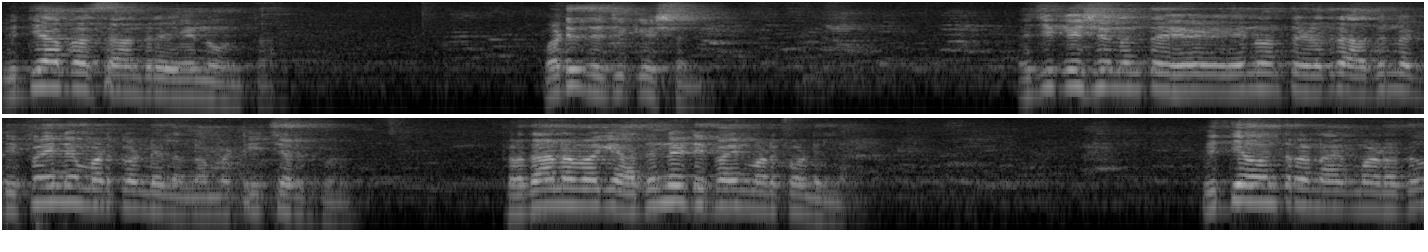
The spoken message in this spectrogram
ವಿದ್ಯಾಭ್ಯಾಸ ಅಂದರೆ ಏನು ಅಂತ? ವಾಟ್ ಈಸ್ ಎಜುಕೇಷನ್ ಎಜುಕೇಷನ್ ಅಂತ ಏನು ಅಂತ ಹೇಳಿದ್ರೆ ಅದನ್ನು ಡಿಫೈನೇ ಮಾಡ್ಕೊಂಡಿಲ್ಲ ನಮ್ಮ ಟೀಚರ್ಸ್ಗಳು ಪ್ರಧಾನವಾಗಿ ಅದನ್ನೇ ಡಿಫೈನ್ ಮಾಡ್ಕೊಂಡಿಲ್ಲ. ವಿದ್ಯಾವಂತರನ್ನಾಗಿ ಮಾಡೋದು,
